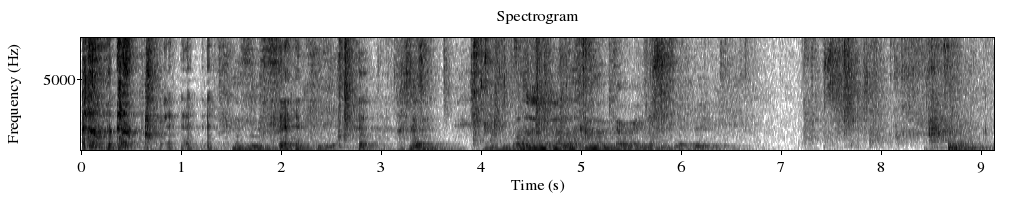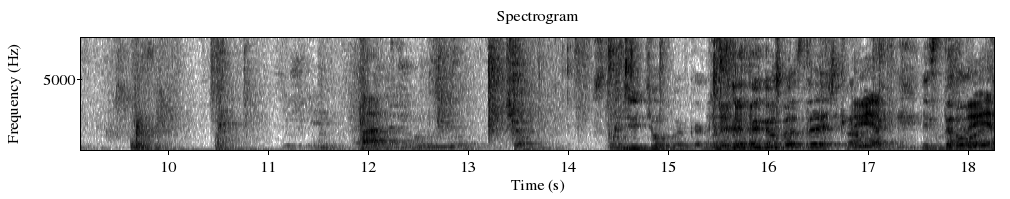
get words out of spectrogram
Откуда-то вылез. А, что? Студию темную, как бы. Поставишь кровать и сдавай.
